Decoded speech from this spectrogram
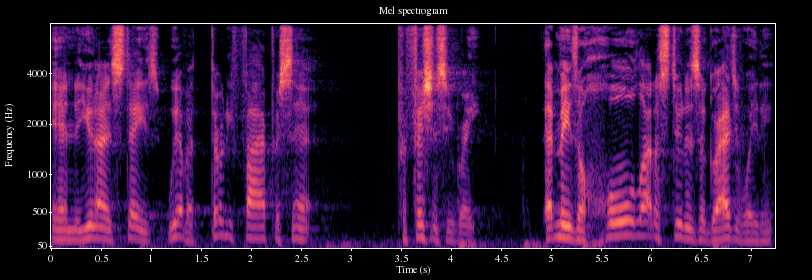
in the United States, we have a 35% proficiency rate. That means a whole lot of students are graduating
